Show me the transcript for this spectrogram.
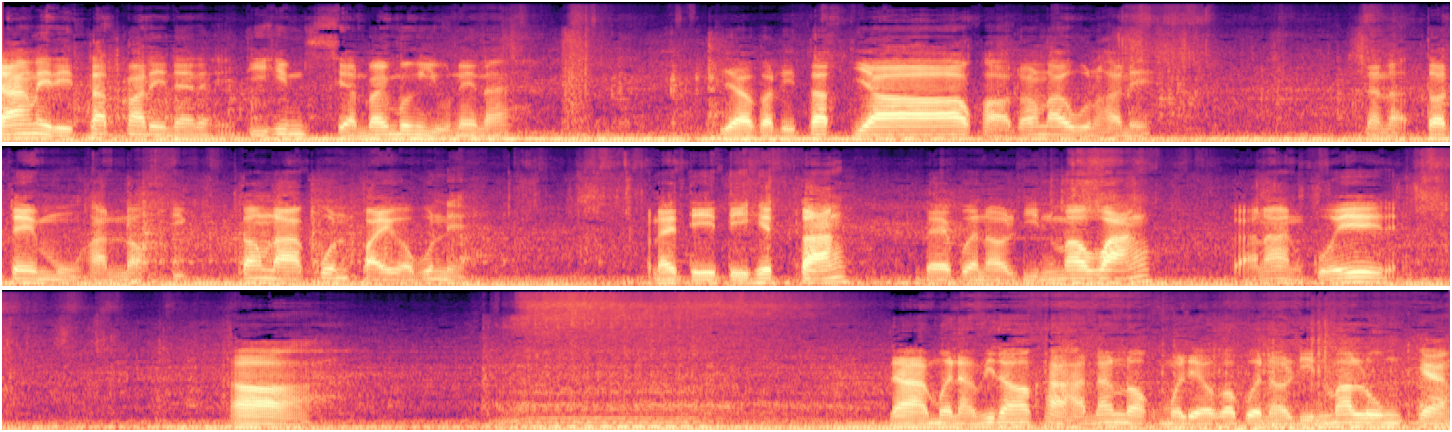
ตังในที่ตัดมาในในที่หิมเสียนใบเมืองอยู่ในนะยาวก็ที่ตัดยาวขวาต้องนาวุ่นหันนี่นั่นน่ะตอนเต็มหมู่หันเนาะที่ตั้งนาก้นไปกับวุ่นนี่ในตีตีเฮ็ดตังได้เปิ้นเอาลิ้นมาวางกานั่นกุ้ยอ่าดาเมื่อหนังพี่น้องขาหันนั่งนอกเมื่อเดียวก็เปิ้นเอาลิ้นมาลงแทง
